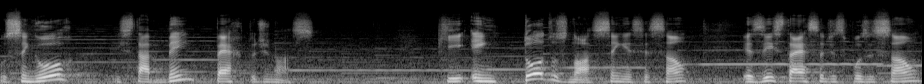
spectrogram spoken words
O Senhor está bem perto de nós. Que em todos nós, sem exceção, exista essa disposição,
